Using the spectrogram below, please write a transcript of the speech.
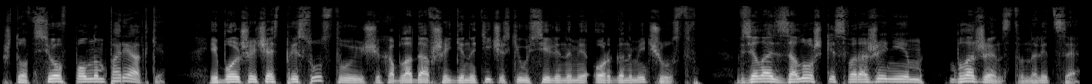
что все в полном порядке, и большая часть присутствующих, обладавшей генетически усиленными органами чувств, взялась за ложки с выражением блаженства на лице.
